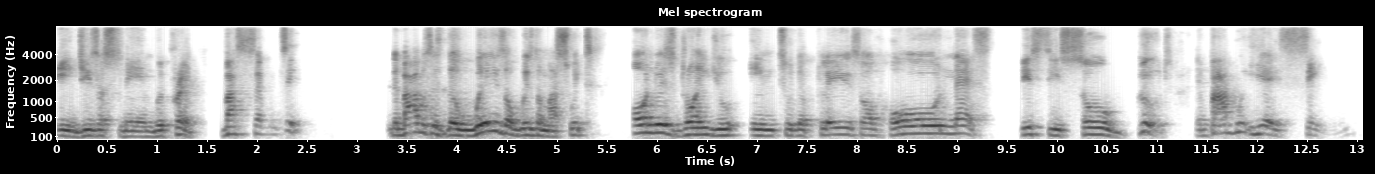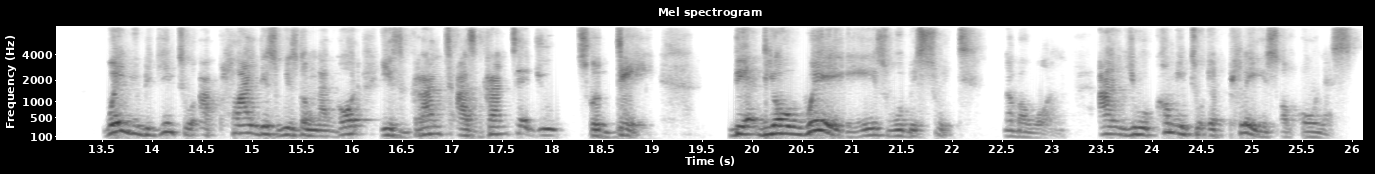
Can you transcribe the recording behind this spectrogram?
In Jesus' name we pray. Verse 17. The Bible says the ways of wisdom are sweet, always drawing you into the place of wholeness. This is so good. The Bible here is saying, when you begin to apply this wisdom that God is grant has granted you today, the, your ways will be sweet, number one, and you will come into a place of wholeness.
